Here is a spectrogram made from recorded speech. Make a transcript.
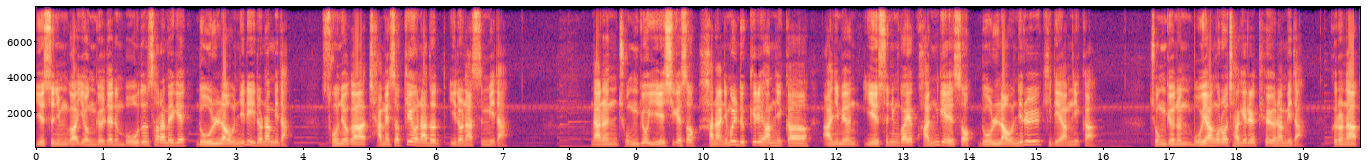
예수님과 연결되는 모든 사람에게 놀라운 일이 일어납니다. 소녀가 잠에서 깨어나듯 일어났습니다. 나는 종교 예식에서 하나님을 느끼려 합니까? 아니면 예수님과의 관계에서 놀라운 일을 기대합니까? 종교는 모양으로 자기를 표현합니다. 그러나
